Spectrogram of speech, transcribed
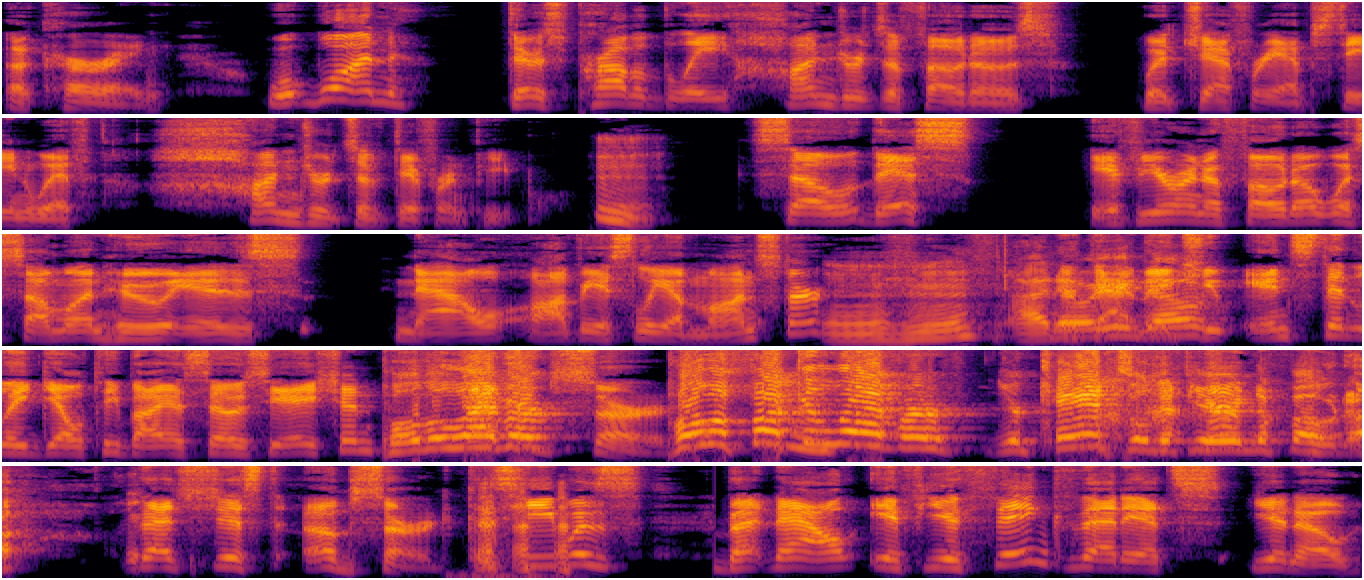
occurring. Well, one, there's probably hundreds of photos with Jeffrey Epstein with hundreds of different people. Mm. So this, if you're in a photo with someone who is now obviously a monster, Mm-hmm. I know that, that makes go. you instantly guilty by association. Pull the That's lever. absurd. Pull the fucking lever. You're canceled if you're in the photo. That's just absurd because he was. But now, if you think that it's you know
